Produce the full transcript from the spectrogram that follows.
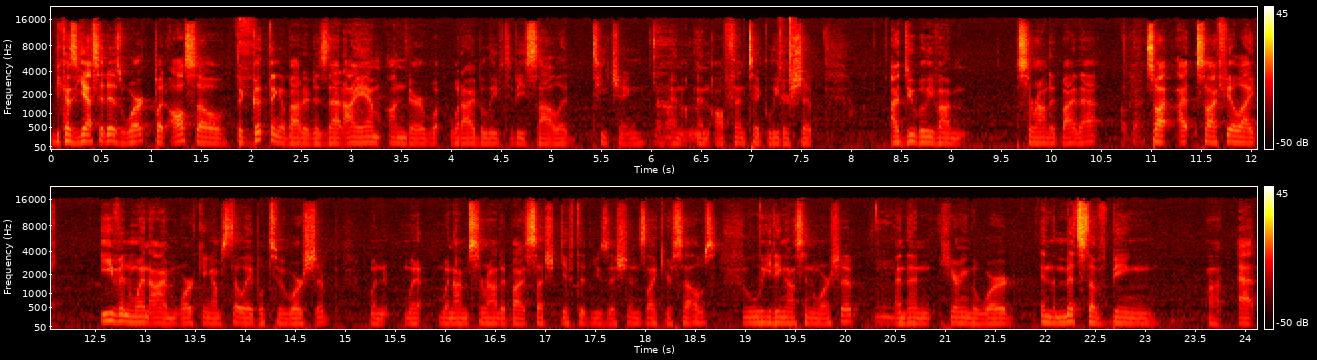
Because yes, it is work, but also the good thing about it is that I am under what, what I believe to be solid teaching Uh-huh. and, and authentic leadership. I do believe I'm surrounded by that. Okay. So I, I so I feel like even when I'm working, I'm still able to worship when when when I'm surrounded by such gifted musicians like yourselves, leading us in worship, Mm. and then hearing the word in the midst of being uh, at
